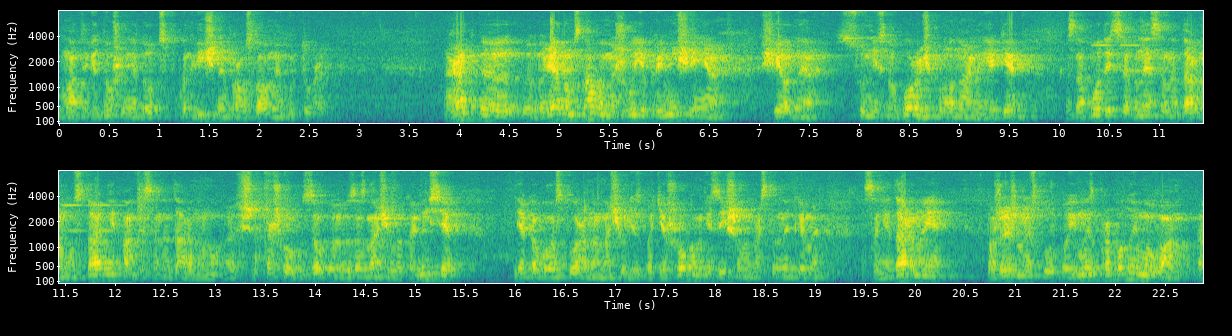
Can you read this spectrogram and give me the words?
мати відношення до споконвічної православної культури. Е, рядом з нами межує приміщення, ще одне сумісно поруч комунальне, яке знаходиться в несанітарному стані, антисанітарному, е, що зазначила комісія, яка була створена на чолі з Батяшовим і з іншими представниками санітарної, пожежної служби. І ми пропонуємо вам е,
